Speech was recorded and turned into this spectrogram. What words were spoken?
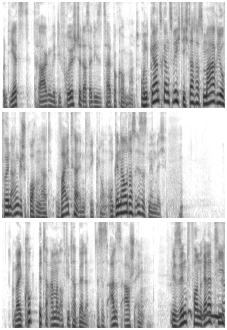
Und jetzt tragen wir die Früchte, dass er diese Zeit bekommen hat. Und ganz, ganz wichtig, das, was Mario vorhin angesprochen hat, Weiterentwicklung. Und genau das ist es nämlich. Weil guckt bitte einmal auf die Tabelle. Es ist alles arscheng. Wir sind von relativ,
